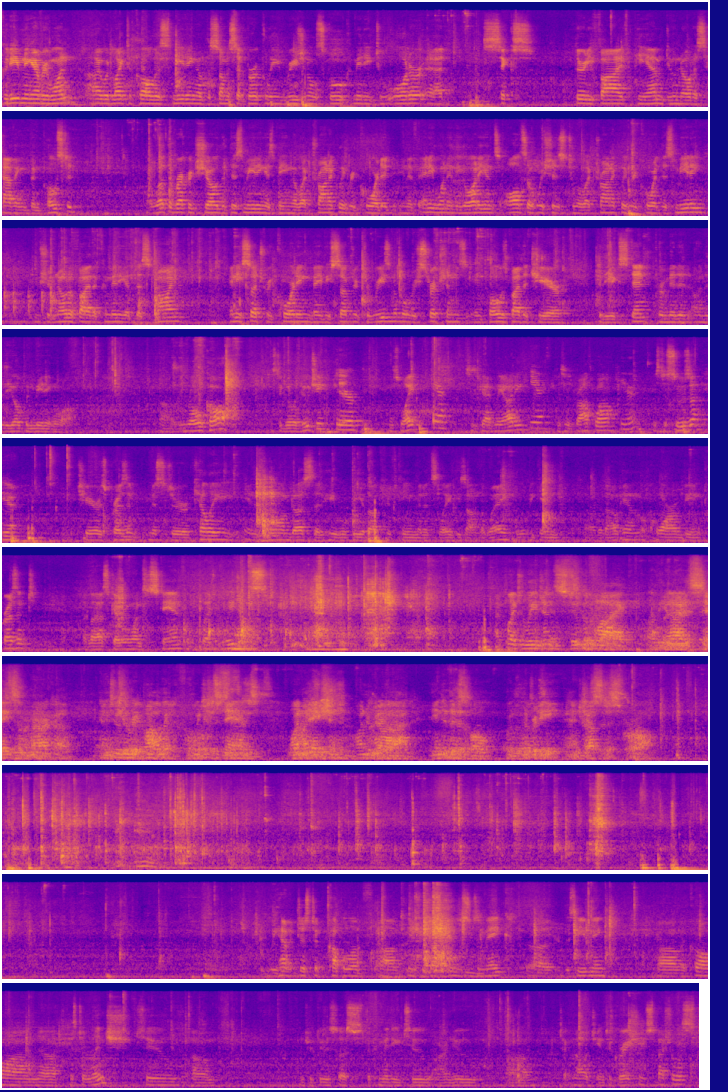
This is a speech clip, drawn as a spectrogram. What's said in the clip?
Good evening, everyone. I would like to call this meeting of the Somerset Berkley Regional School Committee to order at 6:35 PM, due notice having been posted. I'll Let the record show that this meeting is being electronically recorded, and if anyone in the audience also wishes to electronically record this meeting, you should notify the committee at this time. Any such recording may be subject to reasonable restrictions imposed by the chair to the extent permitted under the open meeting law. Uh, Roll call. Mr. Ghilarducci? Here. Ms. White? Here. Mrs. Gagliardi? Here. Mrs. Rothwell? Here. Mr. Souza? Here. The Chair is present. Mr. Kelly informed us that he will be about 15 minutes late. He's on the way. We'll begin uh, without him, a quorum being present. I'd ask everyone to stand for the Pledge of Allegiance. I pledge allegiance to the flag of the United States of America and to the republic for which it stands, one nation, under God, indivisible, with liberty and justice for all. We have just a couple of um, introductions to make uh, this evening. Uh, I call on uh, Mr. Lynch to um, introduce us, the committee, to our new uh, technology integration specialist.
